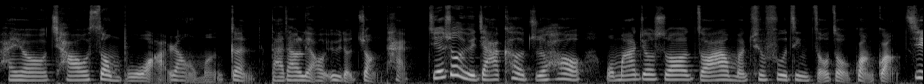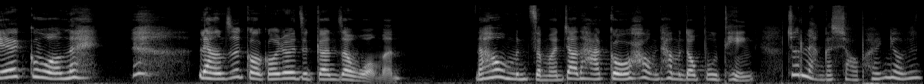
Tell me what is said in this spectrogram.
还有敲颂钵啊，让我们更达到疗愈的状态。结束瑜伽课之后，我妈就说：“走啊，我们去附近走走逛逛。”结果嘞，两只狗狗就一直跟着我们。然后我们怎么叫他 go home，他们都不听，就两个小朋友就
